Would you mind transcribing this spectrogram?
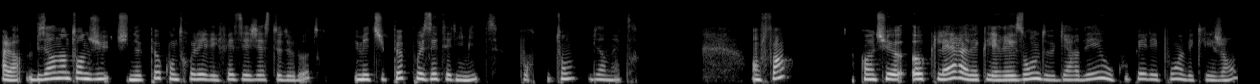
Alors, bien entendu, tu ne peux contrôler les faits et gestes de l'autre, mais tu peux poser tes limites pour ton bien-être. Enfin, quand tu es au clair avec les raisons de garder ou couper les ponts avec les gens,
